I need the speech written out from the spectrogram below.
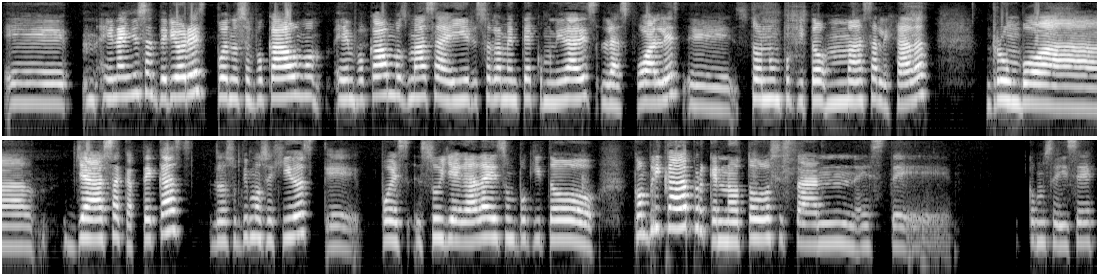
Eh, en años anteriores, pues nos enfocábamos, enfocábamos más a ir solamente a comunidades, las cuales eh, son un poquito más alejadas, rumbo a ya Zacatecas, los últimos ejidos, que pues su llegada es un poquito complicada porque no todos están, este, ¿cómo se dice?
